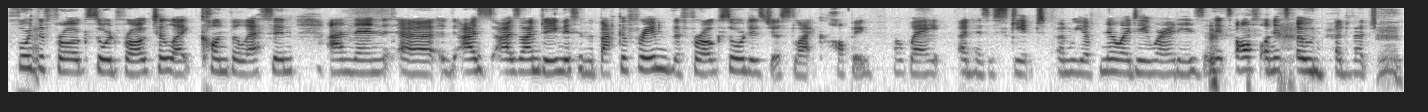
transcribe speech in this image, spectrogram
for the frog, sword frog, to like convalesce in. And then uh, as as I'm doing this in the back of frame, the frog sword is just like hopping away and has escaped, and we have no idea where it is, and it's off on its own adventure.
